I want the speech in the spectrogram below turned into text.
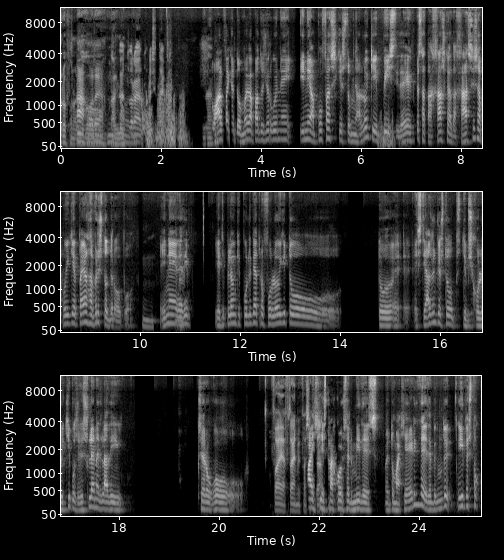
μικρόφωνο Α, λίγο ωραία, ναι. αλλού. Α, τώρα, τώρα είσαι εντάξει. Ναι. Το Α και το Ω πάντως Γιώργο είναι, είναι η απόφαση και στο μυαλό και η πίστη. Δηλαδή είπες, θα τα χάσεις και θα τα χάσεις, από εκεί και πέρα θα βρεις τον τρόπο. Μμ. Είναι, Ναι. δηλαδή, γιατί πλέον και πολλοί διατροφολόγοι το, το ε, ε, εστιάζουν και στο, στην ψυχολογική υποστήριξη. Σου λένε δηλαδή, ξέρω εγώ, Φάει αυτά, μη φας πάει αυτά. 1300 θερμίδες με το μαχαίρι, δεν, δεν, παιδί μου, δεν- είδες το,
